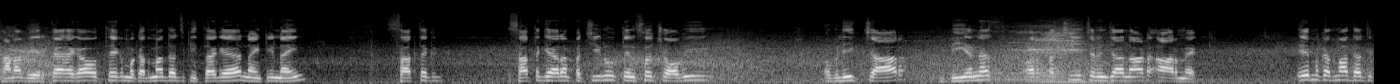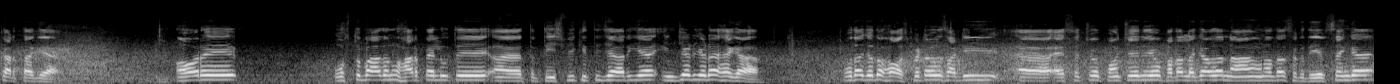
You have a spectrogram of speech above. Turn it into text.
ਥਾਣਾ ਵੇਰਕਾ ਹੈਗਾ ਉੱਥੇ ਇੱਕ ਮੁਕੱਦਮਾ ਦਰਜ ਕੀਤਾ ਗਿਆ ਹੈ, 99 7 7 11 25 ਨੂੰ 324 ਅਬਲੀਕ 4 ਬੀਐਨਐਸ ਔਰ 25 54 ਨਾਟ ਆਰਮ ਐਕਟ ਇਹ ਮੁਕੱਦਮਾ ਦਰਜ ਕਰਤਾ ਗਿਆ ਔਰ ਉਸ ਤੋਂ ਬਾਅਦ ਉਹਨੂੰ ਹਰ ਪਹਿਲੂ ਤੇ ਤਫਤੀਸ਼ ਵੀ ਕੀਤੀ ਜਾ ਰਹੀ ਹੈ। ਇੰਜਰਡ ਜਿਹੜਾ ਹੈਗਾ ਉਹਦਾ ਜਦੋਂ ਹਸਪੀਟਲ ਸਾਡੀ ਐਸਐਚਓ ਪਹੁੰਚੇ ਨੇ, ਉਹ ਪਤਾ ਲੱਗਾ ਉਹਦਾ ਨਾਂ, ਉਹਨਾਂ ਦਾ ਸੁਖਦੇਵ ਸਿੰਘ ਹੈ।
